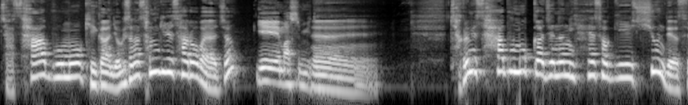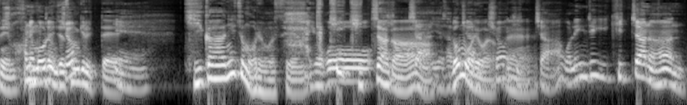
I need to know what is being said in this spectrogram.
자, 사부모 기간 여기서는 섬길 사로 봐야죠. 예, 맞습니다. 네. 자, 그러면 사부모까지는 해석이 쉬운데요, 선생님. 부모를 이제? 섬길 때 예. 기간이 좀 어려웠어요. 아, 특히 기자가 기자, 예사롭지 너무 어려워요. 네. 기자. 원래 이제 이 기자는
